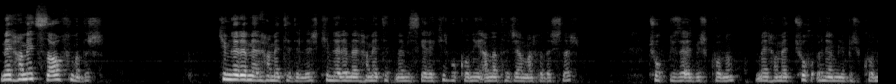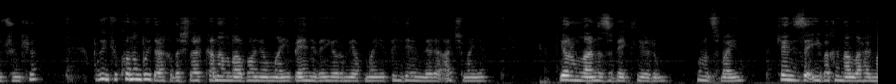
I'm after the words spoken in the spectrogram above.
merhamet zaaf mıdır? Kimlere merhamet edilir? Kimlere merhamet etmemiz gerekir? Bu konuyu anlatacağım arkadaşlar. Çok güzel bir konu. Merhamet çok önemli bir konu çünkü. Bugünkü konum buydu arkadaşlar. Kanalıma abone olmayı, beğeni ve yorum yapmayı, bildirimleri açmayı, yorumlarınızı bekliyorum. Unutmayın. Kendinize iyi bakın. Allah'a emanet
